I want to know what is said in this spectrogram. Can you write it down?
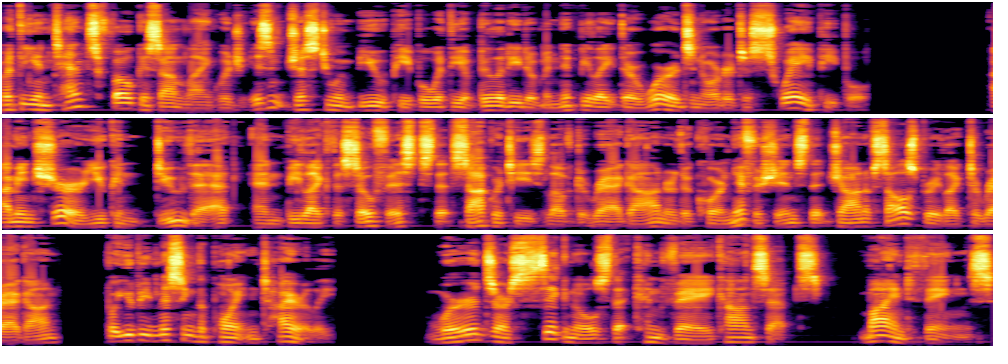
But the intense focus on language isn't just to imbue people with the ability to manipulate their words in order to sway people. I mean, sure, you can do that and be like the sophists that Socrates loved to rag on or the Cornificians that John of Salisbury liked to rag on, but you'd be missing the point entirely. Words are signals that convey concepts, mind things,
